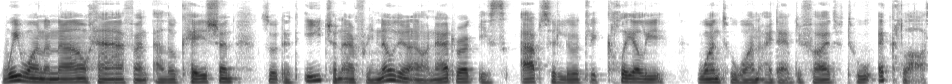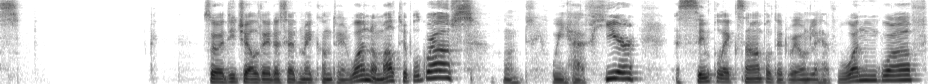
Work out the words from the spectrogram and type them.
we want to now have an allocation so that each and every node in our network is absolutely clearly one-to-one -one identified to a class. So a DGL dataset may contain one or multiple graphs. And we have here a simple example that we only have one graph.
